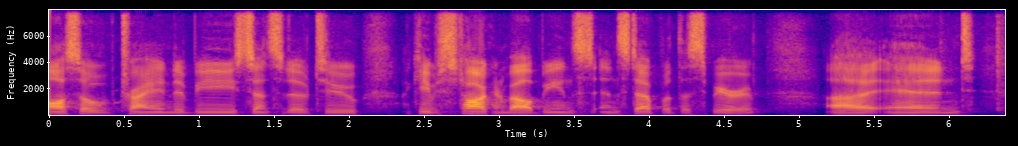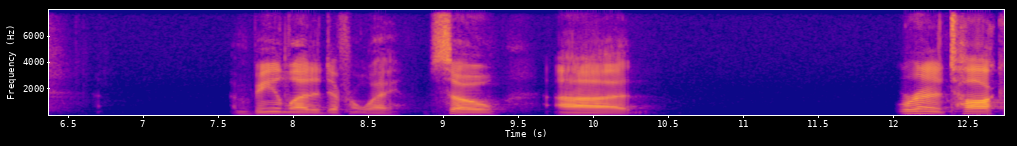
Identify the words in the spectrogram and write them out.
also trying to be sensitive to. I keep talking about being in step with the Spirit, uh, and I'm being led a different way. So. Uh, we're going to talk.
